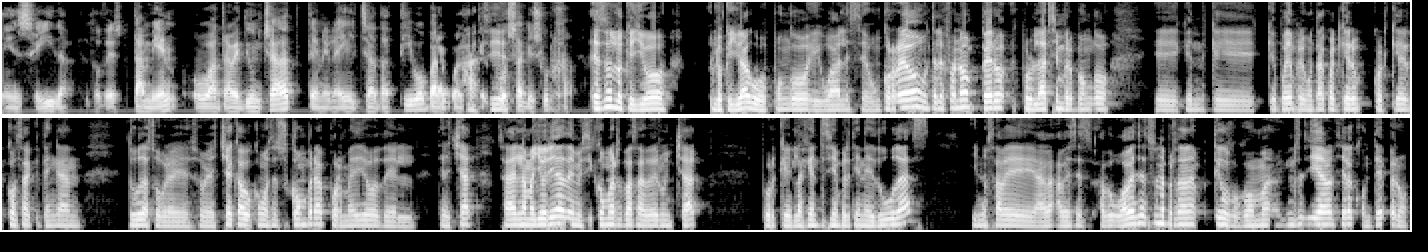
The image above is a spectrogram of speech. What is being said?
enseguida. Entonces, también, o a través de un chat, tener ahí el chat activo para cualquier cosa que surja. Eso es lo que yo, lo que yo hago, pongo igual este, un correo, un teléfono, pero por lado siempre pongo eh, que, que, pueden preguntar cualquier, cualquier cosa que tengan dudas sobre, sobre el checkout o cómo hacer su compra por medio del, del chat. O sea, en la mayoría de mis e-commerce vas a ver un chat porque la gente siempre tiene dudas y no sabe a, a veces, o a veces una persona, digo, no sé si ya, ya lo conté, pero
